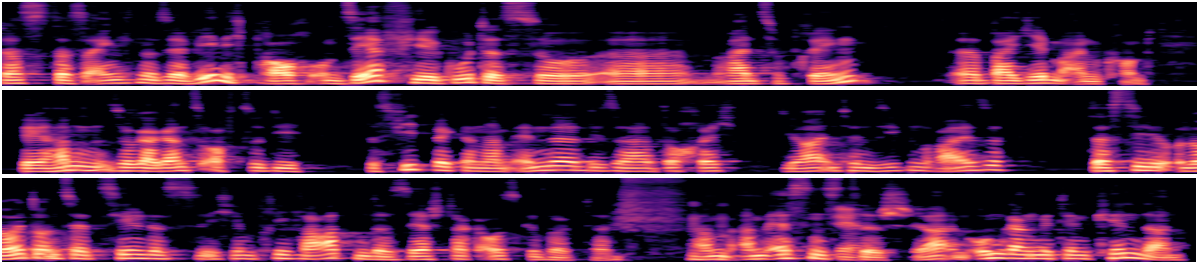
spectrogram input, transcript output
dass das eigentlich nur sehr wenig braucht, um sehr viel Gutes so, äh, reinzubringen, äh, bei jedem ankommt. Wir haben sogar ganz oft so die, das Feedback dann am Ende dieser doch recht ja, intensiven Reise, dass die Leute uns erzählen, dass sich im Privaten das sehr stark ausgewirkt hat. Am, am Essenstisch, ja. ja, im Umgang mit den Kindern,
